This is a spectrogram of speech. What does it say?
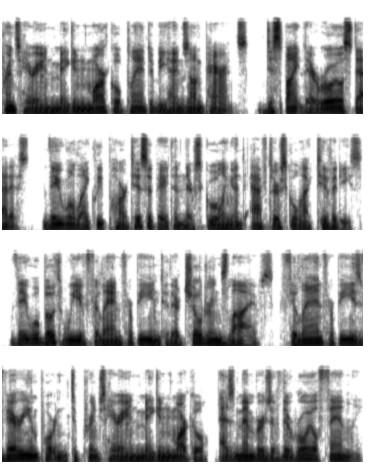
Prince Harry and Meghan Markle plan to be hands-on parents. Despite their royal status, they will likely participate in their schooling and after-school activities. They will both weave philanthropy into their children's lives. Philanthropy is very important to Prince Harry and Meghan Markle. As members of the royal family,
